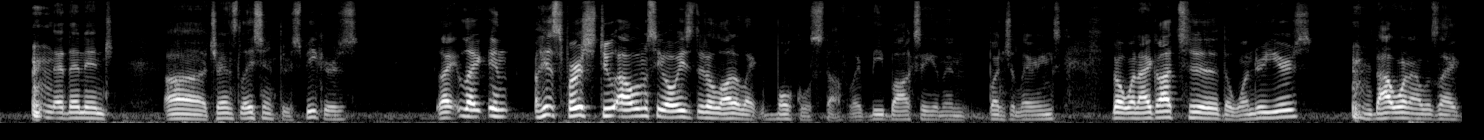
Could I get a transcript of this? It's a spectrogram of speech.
and then in uh, translation through speakers, like like in his first two albums, he always did a lot of like vocal stuff, like beatboxing and then a bunch of larynx. But when I got to the Wonder Years, that one I was like,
